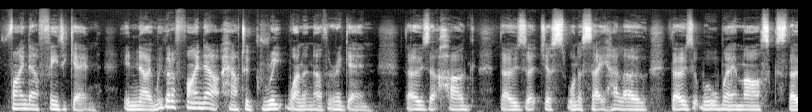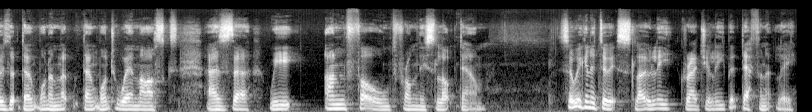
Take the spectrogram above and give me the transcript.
find our feet again in knowing. We've got to find out how to greet one another again. Those that hug those that just want to say hello those that will wear masks those that don't want to don't want to wear masks as uh, we unfold from this lockdown so we're going to do it slowly, gradually, but definitely.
